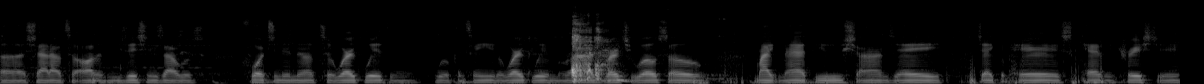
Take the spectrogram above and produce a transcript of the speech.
Uh, shout out to all the musicians I was fortunate enough to work with and will continue to work with. Mirage Virtuoso, Mike Matthews, Sean J, Jacob Harris, Kevin Christian,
